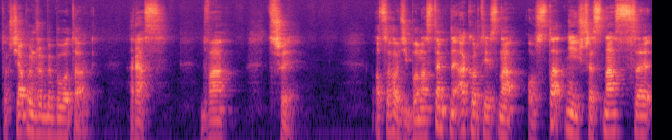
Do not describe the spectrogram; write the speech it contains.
to chciałbym, żeby było tak. Raz, dwa, trzy. O co chodzi? Bo następny akord jest na ostatniej szesnastce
